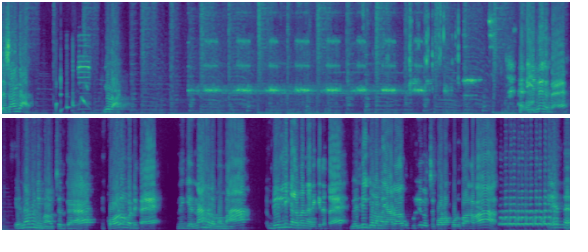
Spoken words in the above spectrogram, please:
ஏ சாந்தா. இங்க வா. என்னங்க என்ன பண்ணிமா வச்சிருக்க? கோலம் போட்டுட்ட இன்னைக்கு என்ன கிழமைமா வெள்ளிக்கிழமை நினைக்கிறத வெள்ளிக்கிழமை யாராவது புள்ளி வச்சு கோலம் போடுவாங்களா? ஏத்த.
